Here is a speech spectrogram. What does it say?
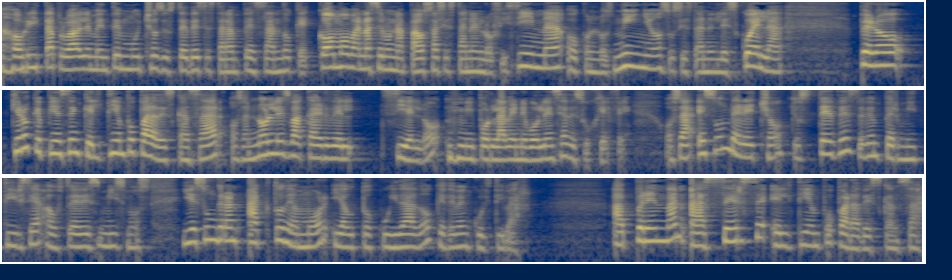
ahorita probablemente muchos de ustedes estarán pensando que cómo van a hacer una pausa si están en la oficina o con los niños o si están en la escuela, pero quiero que piensen que el tiempo para descansar, o sea, no les va a caer del cielo ni por la benevolencia de su jefe. O sea, es un derecho que ustedes deben permitirse a ustedes mismos y es un gran acto de amor y autocuidado que deben cultivar aprendan a hacerse el tiempo para descansar.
